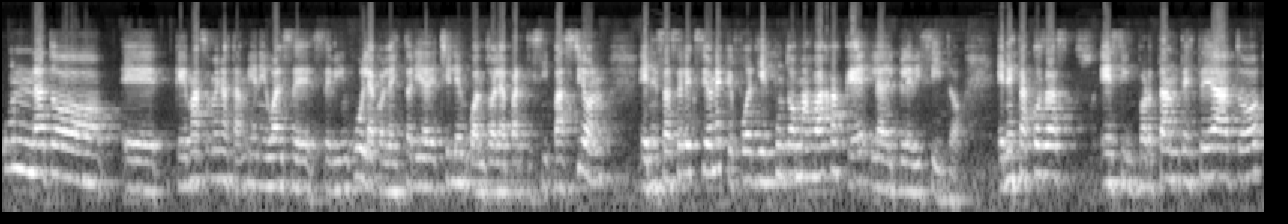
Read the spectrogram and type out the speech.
un dato eh, que más o menos también igual se, vincula con la historia de Chile en cuanto a la participación en esas elecciones, que fue 10 puntos más baja que la del plebiscito. En estas cosas es importante este dato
